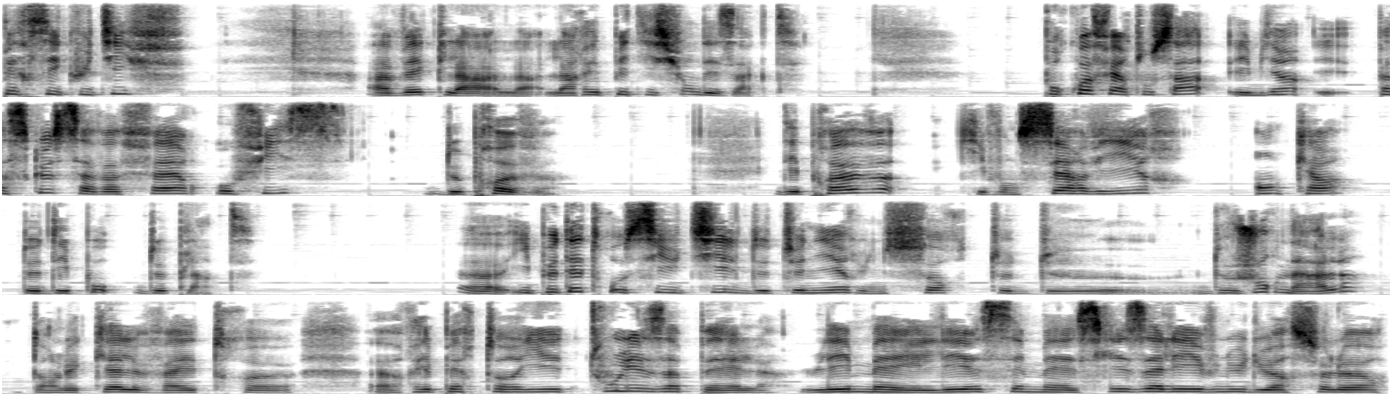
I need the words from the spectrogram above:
persécutif avec la, répétition des actes. Pourquoi faire tout ça? Eh bien, parce que ça va faire office de preuves. Des preuves qui vont servir en cas de dépôt de plainte. Euh, il peut être aussi utile de tenir une sorte de journal dans lequel va être euh, euh, répertorié tous les appels, les mails, les SMS, les allées et venues du harceleur,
